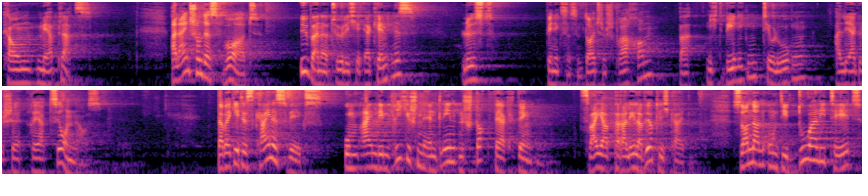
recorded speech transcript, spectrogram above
kaum mehr Platz. Allein schon das Wort übernatürliche Erkenntnis löst, wenigstens im deutschen Sprachraum, bei nicht wenigen Theologen allergische Reaktionen aus. Dabei geht es keineswegs um ein dem Griechischen entlehnten Stockwerkdenken zweier paralleler Wirklichkeiten, sondern um die Dualität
